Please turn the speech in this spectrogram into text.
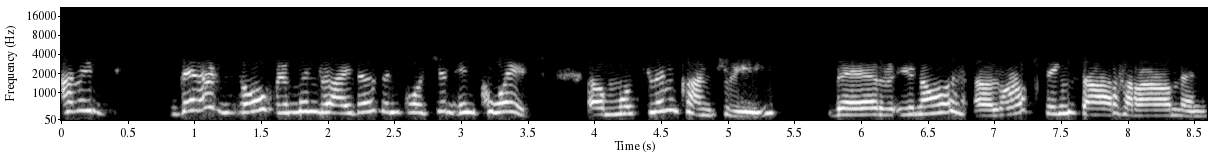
I mean, there are no women riders in Cochin in Kuwait, a Muslim country where you know a lot of things are haram and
